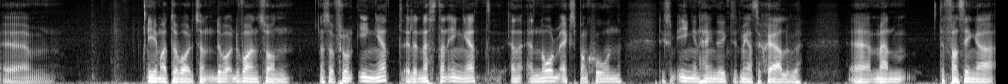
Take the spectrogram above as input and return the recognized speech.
Eh, I och med att det, har varit sån, det, var, det var en sån, alltså från inget, eller nästan inget, en enorm expansion. Liksom ingen hängde riktigt med sig själv. Eh, men det fanns inga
